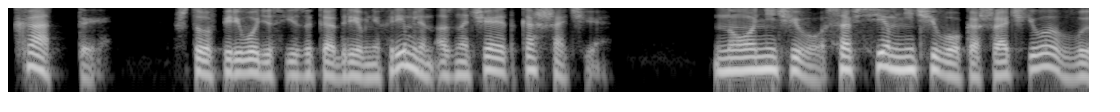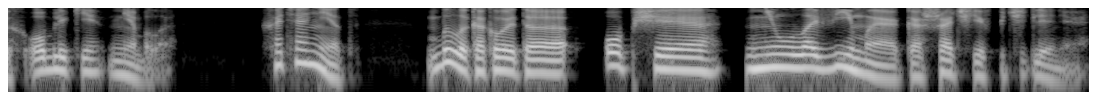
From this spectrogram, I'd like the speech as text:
Катты, что в переводе с языка древних римлян означает «кошачье». Но ничего, совсем ничего кошачьего в их облике не было. Хотя нет, было какое-то общее, неуловимое кошачье впечатление.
